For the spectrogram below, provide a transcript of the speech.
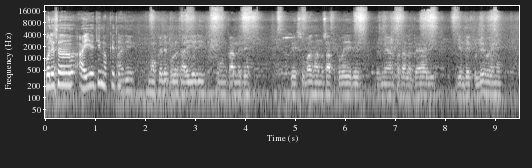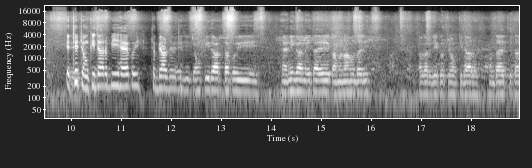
ਪੁਲਿਸ ਆਈ ਹੈ ਜੀ ਮੌਕੇ ਤੇ? ਹਾਂਜੀ ਮੌਕੇ ਤੇ ਪੁਲਿਸ ਆਈ ਹੈ ਜੀ ਫੋਨ ਕਰਨੇ ਤੇ। ਤੇ ਸਵੇਰ ਸਾਨੂੰ 7:00 ਵਜੇ ਦੇ ਦਰਮਿਆਨ ਪਤਾ ਲੱਗਾ ਹੈ ਜੀ ਜਿੰਦੇ ਖੁੱਲੇ ਹੋਏ ਨੇ। ਇੱਥੇ ਚੌਕੀਦਾਰ ਵੀ ਹੈ ਕੋਈ ਚੱਬਿਆਲ ਦੇ ਵਿੱਚ? ਜੀ ਚੌਕੀਦਾਰ ਤਾਂ ਕੋਈ ਹੈ ਨਹੀਂਗਾ ਨਹੀਂ ਤਾਂ ਇਹ ਕੰਮ ਨਾ ਹੁੰਦਾ ਜੀ। ਅਗਰ ਜੇਕਰ ਚੌਕੀਦਾਰ ਹੁੰਦਾ ਇੱਥੇ ਤਾਂ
